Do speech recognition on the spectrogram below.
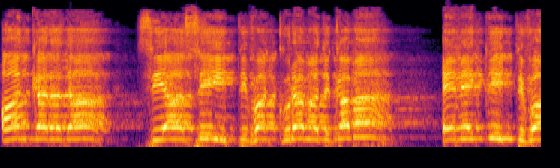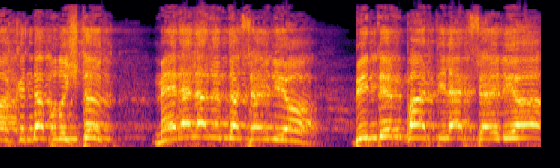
Ankara'da siyasi ittifak kuramadık ama emekli ittifakında buluştuk. Meral Hanım da söylüyor. Bütün partiler söylüyor.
